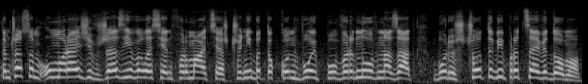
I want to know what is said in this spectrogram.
Тим часом у мережі вже з'явилася інформація, що нібито конвой повернув назад. Борю, що тобі про це відомо?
